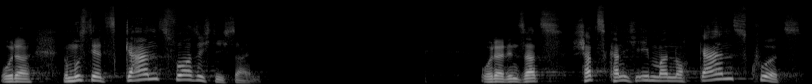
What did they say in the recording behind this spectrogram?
Oder du musst jetzt ganz vorsichtig sein. Oder den Satz, Schatz, kann ich eben mal noch ganz kurz.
